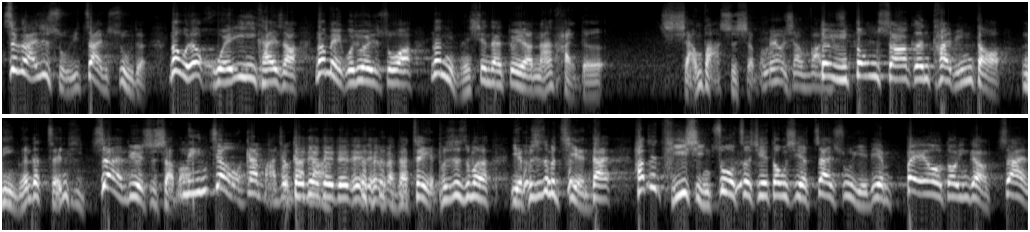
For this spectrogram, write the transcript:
这个还是属于战术的。那我要回应一开始啊，那美国就会说啊，那你们现在对啊南海的。想法是什么？没有想法。对于东沙跟太平岛，你们的整体战略是什么？您叫我干嘛就干嘛。对对对对对对，这也不是这么，也不是这么简单。他是提醒做这些东西的战术演练背后都应该有战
